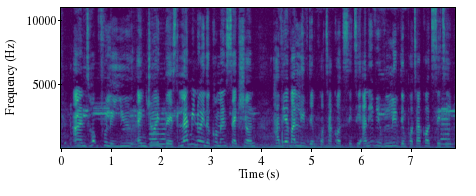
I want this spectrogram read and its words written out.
and hopefully you enjoyed this. Let me know in the comment section have you ever lived in Port Harcourt City? And if you've lived in Port Harcourt City,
